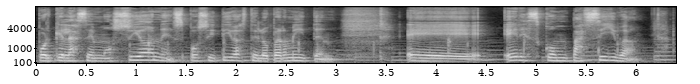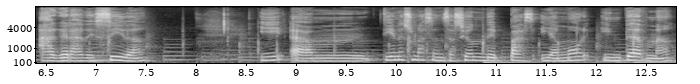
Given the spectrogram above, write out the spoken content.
porque las emociones positivas te lo permiten, eh, eres compasiva, agradecida y tienes una sensación de paz y amor interna,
